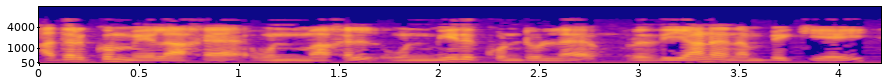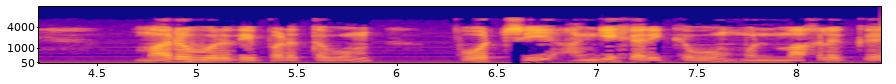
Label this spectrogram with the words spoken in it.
அதற்கும் மேலாக உன் மகள் உன் மீது கொண்டுள்ள உறுதியான நம்பிக்கையை மறு உறுதிப்படுத்தவும் போற்றி அங்கீகரிக்கவும் உன் மகளுக்கு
